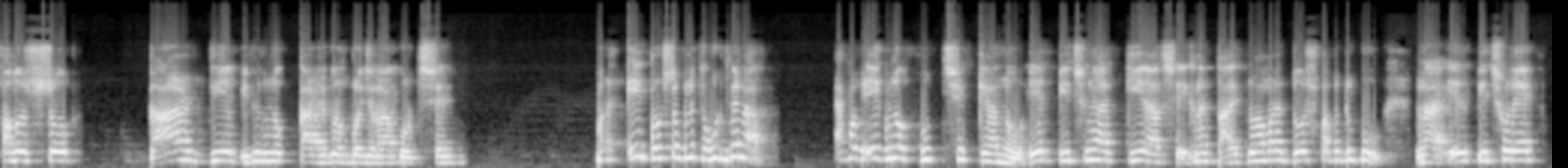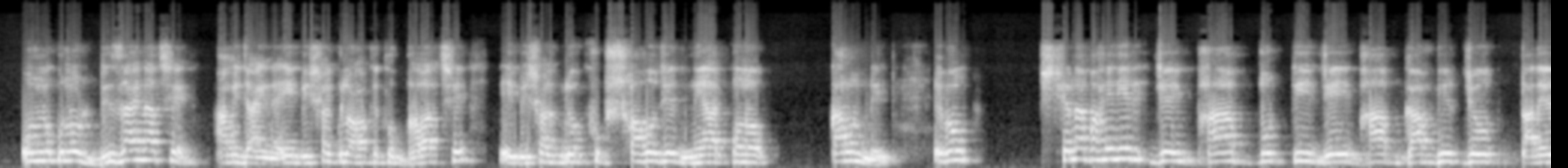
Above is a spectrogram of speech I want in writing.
সদস্য, গার্ড দিয়ে বিভিন্ন কার্যক্রম পরিচালনা করছে? মানে এই প্রশ্নগুলো কি উঠবে না? এখন এগুলো হচ্ছে কেন? এর পিছনে আর কি আছে? এখানে তারেক রহমানের দোষ কতটুকু? না, এর পিছনে অন্য কোনো ডিজাইন আছে? আমি জানি না। এই বিষয়গুলো আমাকে খুব ভাবাচ্ছে। এই বিষয়গুলো খুব সহজে নেয়ার কোনো কারণ নেই। এবং সেনাবাহিনীর যে ভাব মূর্তি যেই ভাব গাম্ভীর্য তাদের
